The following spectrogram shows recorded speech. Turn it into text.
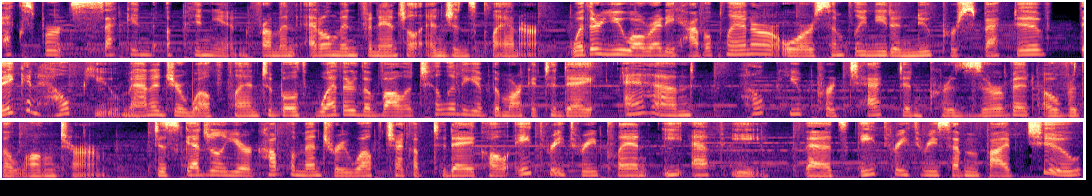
expert second opinion from an Edelman Financial Engines planner? Whether you already have a planner or simply need a new perspective, they can help you manage your wealth plan to both weather the volatility of the market today and help you protect and preserve it over the long term. To schedule your complimentary wealth checkup today, call 833 PLAN EFE. That's 833 752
